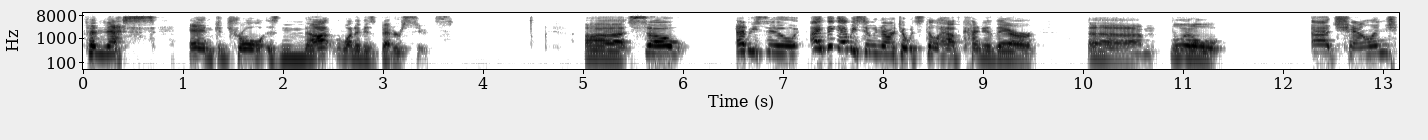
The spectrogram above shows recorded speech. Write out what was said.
finesse and control is not one of his better suits. Uh, so Ebisu, I think Ebisu and Naruto would still have kind of their um, little uh, challenge,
